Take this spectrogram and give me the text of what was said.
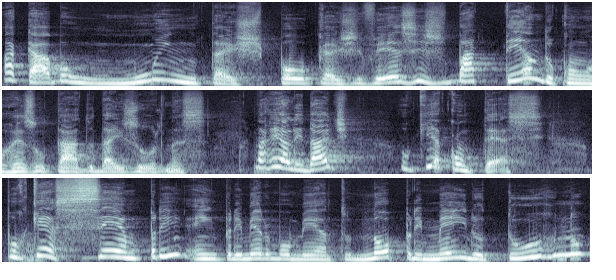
acabam muitas poucas vezes batendo com o resultado das urnas. Na realidade, o que acontece? Porque sempre, em primeiro momento, no primeiro turno,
